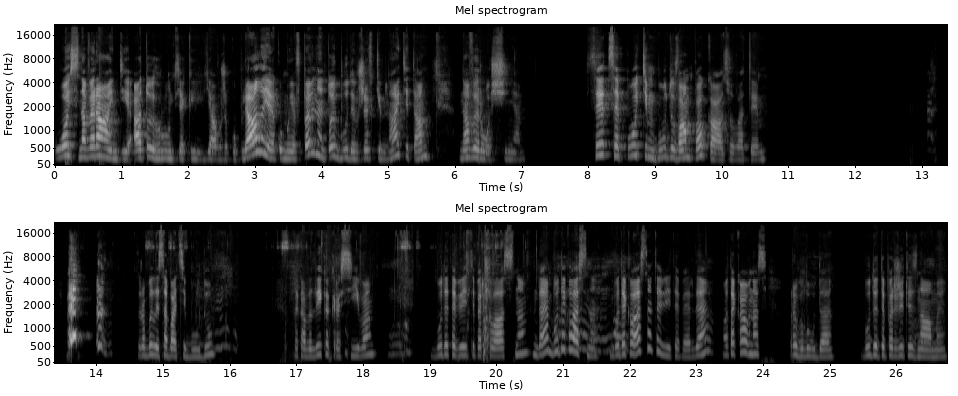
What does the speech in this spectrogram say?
ось на веранді. А той ґрунт, який я вже купляла, якому я впевнена, той буде вже в кімнаті там на вирощення. Все це потім буду вам показувати. Зробили собаці буду. Така велика, красива. Буде тобі тепер класно. Да? Буде класно. Буде класно тобі тепер, да? Отака у нас приблуда. Буде тепер жити з нами.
